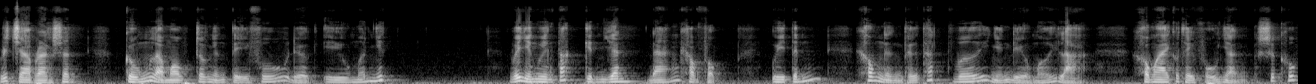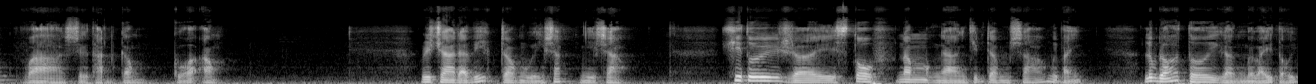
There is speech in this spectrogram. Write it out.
Richard Branson cũng là một trong những tỷ phú được yêu mến nhất. Với những nguyên tắc kinh doanh đáng khâm phục, uy tín, không ngừng thử thách với những điều mới lạ, không ai có thể phủ nhận sức hút và sự thành công của ông. Richard đã viết trong quyển sách như sau. Khi tôi rời Stove năm 1967, lúc đó tôi gần 17 tuổi.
